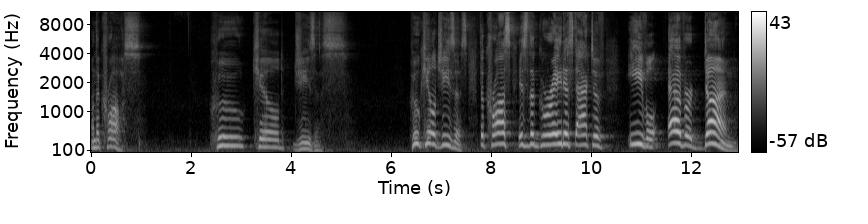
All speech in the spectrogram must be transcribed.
On the cross, who killed Jesus? Who killed Jesus? The cross is the greatest act of evil ever done.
